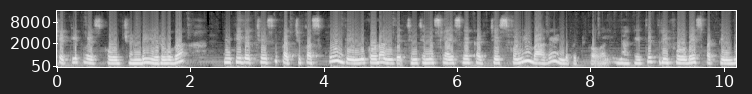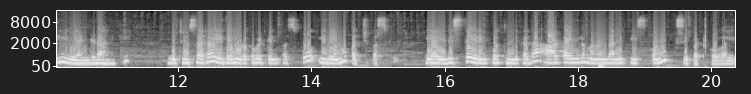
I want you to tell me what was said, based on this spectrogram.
చెట్లకి వేసుకోవచ్చండి ఎరువుగా. ఇంక ఇది వచ్చేసి పచ్చి పసుపు దీన్ని కూడా అంతే. చిన్న చిన్న స్లైస్గా కట్ చేసుకొని బాగా ఎండబెట్టుకోవాలి. నాకైతే త్రీ ఫోర్ డేస్ పట్టింది ఇవి ఎండడానికి. ఇది చూసారా? ఇదేమో ఉడకబెట్టిన పసుపు ఇదేమో పచ్చి పసుపు. ఇలా ఇరిస్తే ఇరిగిపోతుంది కదా ఆ టైంలో మనం దాన్ని తీసుకొని మిక్సీ పట్టుకోవాలి.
